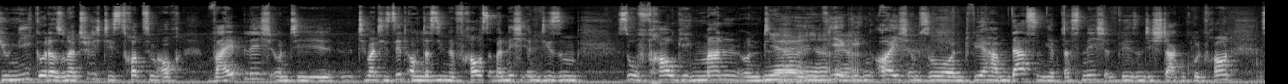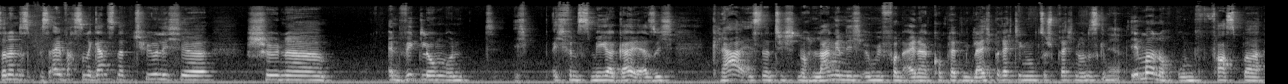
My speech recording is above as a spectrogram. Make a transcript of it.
Unique oder so. Natürlich, die ist trotzdem auch weiblich und die thematisiert auch, mhm. dass sie eine Frau ist, aber nicht in diesem so Frau gegen Mann und ja, äh, wir gegen euch und so und wir haben das und ihr habt das nicht und wir sind die starken, coolen Frauen, sondern das ist einfach so eine ganz natürliche, schöne Entwicklung und ich finde es mega geil. Also ich, klar, ist natürlich noch lange nicht irgendwie von einer kompletten Gleichberechtigung zu sprechen und es gibt ja. immer noch unfassbar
